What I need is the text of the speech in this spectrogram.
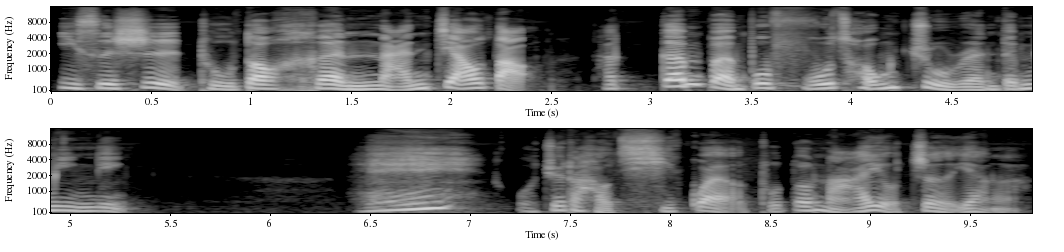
意思是土豆很难教导，它根本不服从主人的命令。”哎，我觉得好奇怪哦，土豆哪有这样啊？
